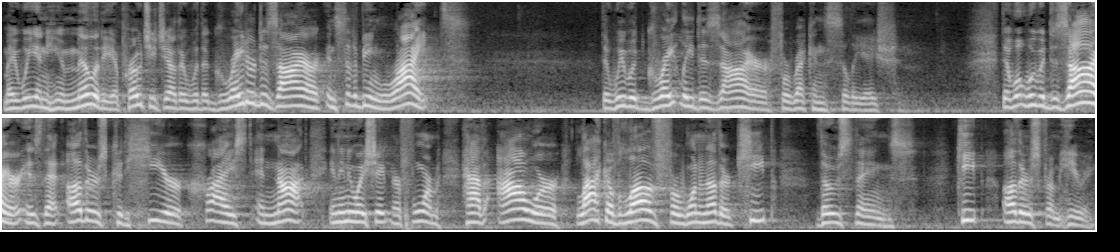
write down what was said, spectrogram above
May we in humility approach each other with a greater desire, instead of being right, that we would greatly desire for reconciliation. That what we would desire is that others could hear Christ and not in any way, shape, or form have our lack of love for one another keep those things, keep others from hearing.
